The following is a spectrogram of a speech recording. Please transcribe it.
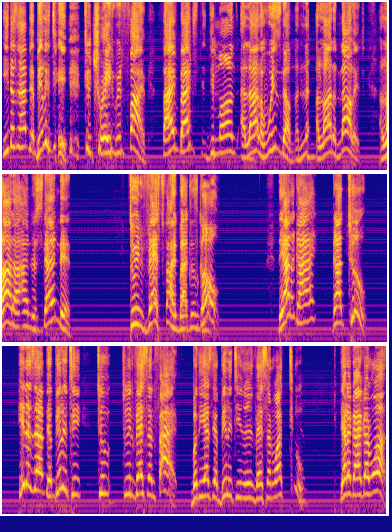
He doesn't have the ability to trade with five. Five bags demand a lot of wisdom, a lot of knowledge, a lot of understanding to invest five of gold. The other guy got two. He doesn't have the ability to, to invest in five, but he has the ability to invest in what? Two. The other guy got one.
